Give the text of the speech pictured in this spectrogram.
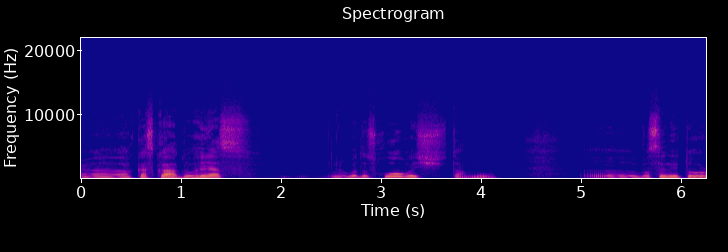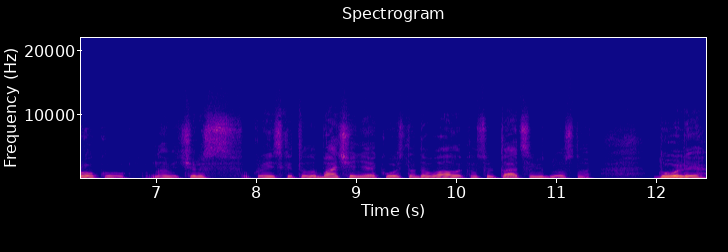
е, каскаду ГЕС, водосховищ. Там, ну, е, восени того року навіть через українське телебачення якогось надавали консультації відносно долі е,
